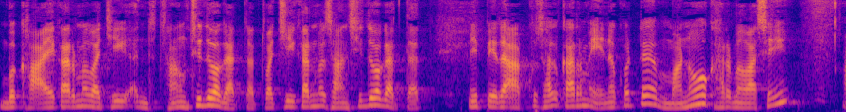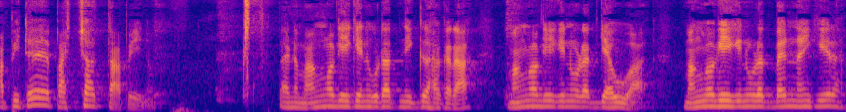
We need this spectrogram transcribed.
උඹ කාය කර්ම වචී සංසිඳව ගත්තත් වචී කර්ම සංසිඳව ගත්තත් මේ පෙර අකුසල් කර්ම එනකොට මනෝ කර්ම වශයෙන් අපිට පශ්චාත්තාප වෙනවා. දැන් මං වගේ කෙනෙකුටත් නිග්‍රහ කරා මං වගේ කෙනෙකුටත් ගැව්වා මං වගේ කෙනෙකුටත් බැන්නයි කියලා.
